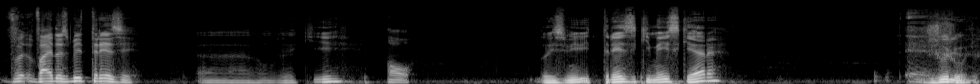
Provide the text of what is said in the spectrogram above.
Vai 2013. Ah, vamos ver aqui. Ó. 2013, que mês que era? julho.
